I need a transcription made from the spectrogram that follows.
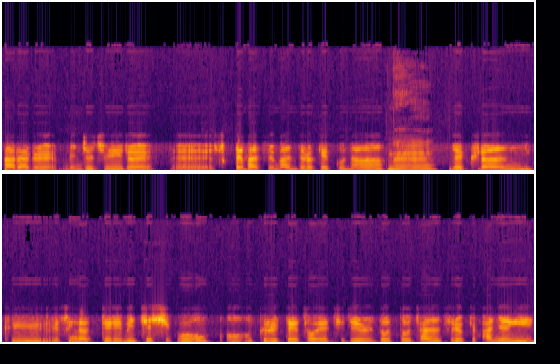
나라를 민주주의를 숙대밭을 만들었겠구나. 네. 이제 그런 그 생각들이 미치시고 어 그럴 때 저의 지지율도 또 자연스럽게 반영이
